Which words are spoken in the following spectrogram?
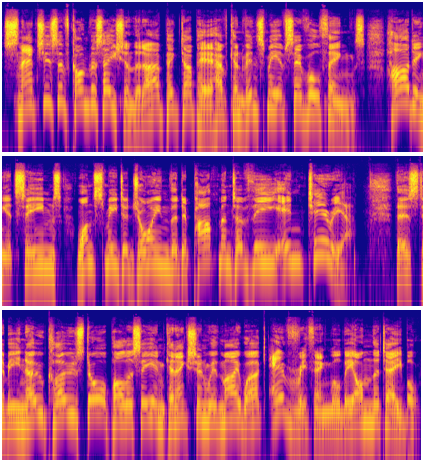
Snatches of conversation that I've picked up here have convinced me of several things. Harding, it seems, wants me to join the Department of the Interior. There's to be no closed door policy in connection with my work. Everything will be on the table.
